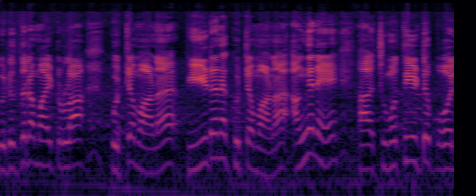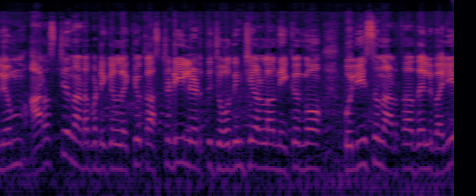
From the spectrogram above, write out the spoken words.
ഗുരുതരമായിട്ടുള്ള കുറ്റമാണ് പീഡന കുറ്റമാണ്. അങ്ങനെ ചുമത്തിയിട്ട് പോലും അറസ്റ്റ് നടപടികളിലേക്കോ കസ്റ്റഡിയിലെടുത്ത് ചോദ്യം ചെയ്യാനുള്ള നീക്കങ്ങോ പോലീസ് നടത്താത്തതിൽ വലിയ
